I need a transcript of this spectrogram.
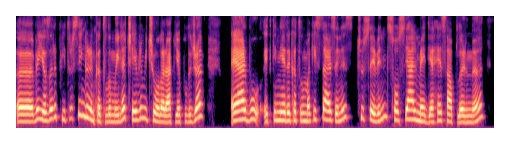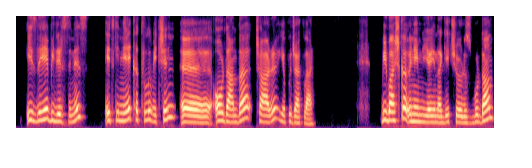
e, ve yazarı Peter Singer'ın katılımıyla çevrim içi olarak yapılacak. Eğer bu etkinliğe de katılmak isterseniz TÜSEV'in sosyal medya hesaplarını izleyebilirsiniz. Etkinliğe katılım için e, oradan da çağrı yapacaklar. Bir başka önemli yayına geçiyoruz buradan.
